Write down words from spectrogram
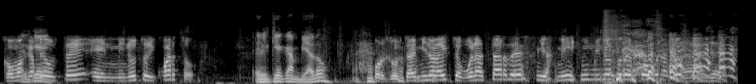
cómo ha ¿El cambiado qué? usted en minuto y cuarto. ¿El que ha cambiado? Porque usted a Emilio le ha dicho buenas tardes y a mí un minuto después buenas noches.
